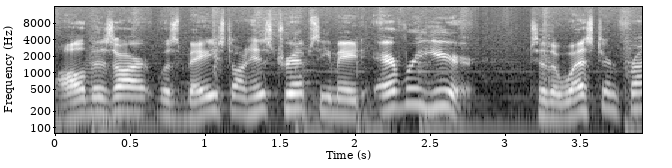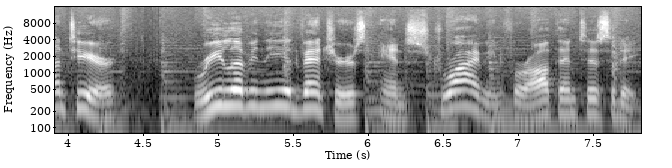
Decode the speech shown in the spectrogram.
All of his art was based on his trips he made every year to the western frontier, reliving the adventures and striving for authenticity.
